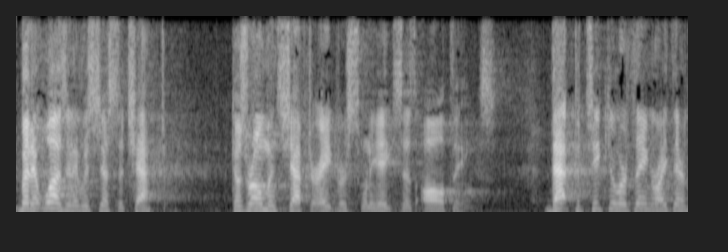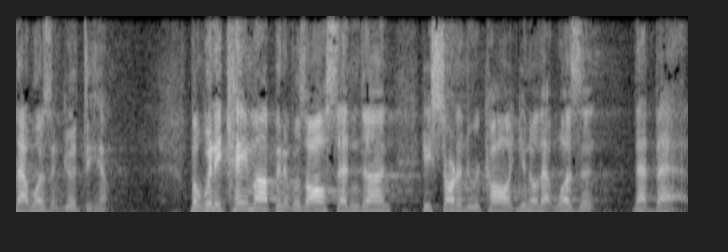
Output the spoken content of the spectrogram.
But it wasn't, it was just a chapter. Because Romans chapter 8, verse 28 says, All things. That particular thing right there, that wasn't good to him. But when he came up and it was all said and done, he started to recall, you know, that wasn't that bad.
